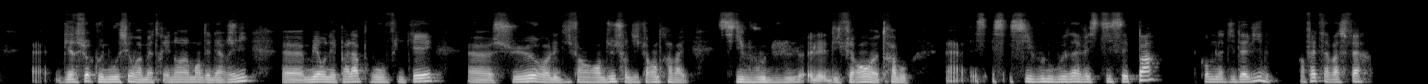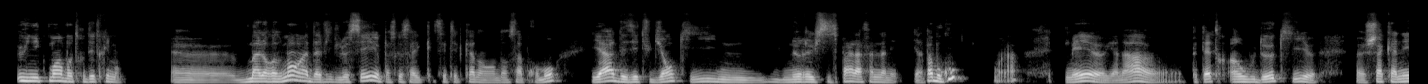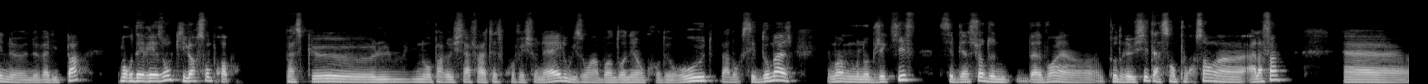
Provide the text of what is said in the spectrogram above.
bien sûr que nous aussi, on va mettre énormément d'énergie, mais on n'est pas là pour vous fliquer. Euh, sur les différents rendus, sur différents travaux. Si vous les différents euh, travaux. Euh, si vous ne vous investissez pas, comme l'a dit David, en fait, ça va se faire uniquement à votre détriment. malheureusement, hein, David le sait parce que c'était le cas dans, dans, sa promo. Il y a des étudiants qui ne réussissent pas à la fin de l'année. Il y en a pas beaucoup, voilà, mais il y en a peut-être un ou deux qui chaque année ne, ne valident pas pour des raisons qui leur sont propres parce que euh, ils n'ont pas réussi à faire la thèse professionnelle ou ils ont abandonné en cours de route. donc c'est dommage. Et moi, mon objectif, c'est bien sûr d'avoir un taux de réussite à 100% à, la fin. Euh,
